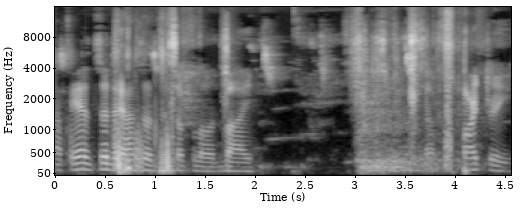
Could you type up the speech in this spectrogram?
Tapi today have to upload by part 3.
